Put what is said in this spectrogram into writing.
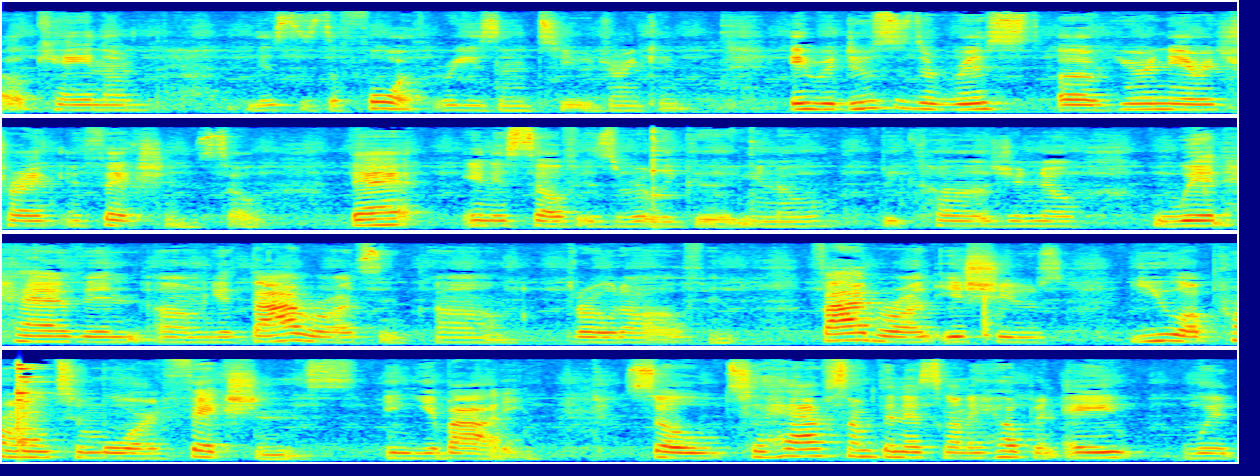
Okay, and um, this is the fourth reason to drinking. It reduces the risk of urinary tract infections. So that in itself is really good, you know, because, you know, with having um, your thyroids um, thrown off and fibroid issues, you are prone to more infections in your body. So to have something that's going to help and aid with,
